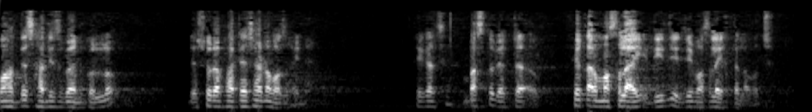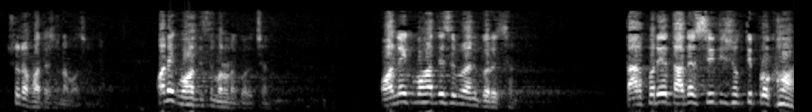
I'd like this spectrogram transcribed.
মহাদেশ হাদিস বয়ান করল যে সুরা ফাতে নামাজ হয় না। ঠিক আছে? বাস্তবে একটা ফেকার মশলাই দিয়ে যে মশলা ইখতলাফ হচ্ছে সুরা ফাতে নামাজ হয় না। অনেক মহাদিস বর্ণনা করেছেন। অনেক মহাদিস বর্ণনা করেছেন। তারপরে তাদের স্মৃতিশক্তি প্রখর।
